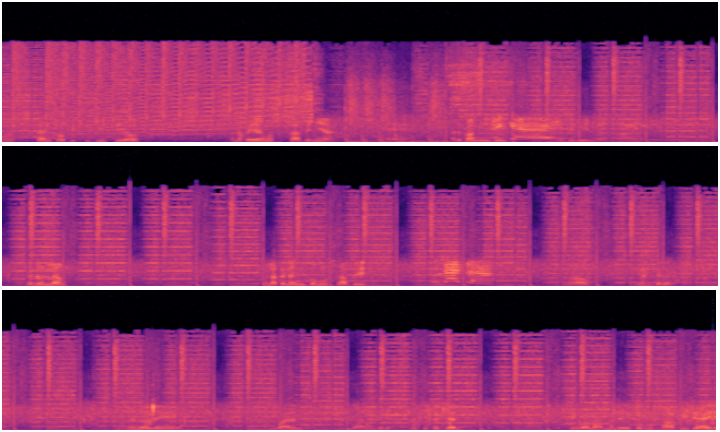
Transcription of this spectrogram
Yung assistant ko, busy-busy oh. Ano kaya ang masasabi niya? Ano bang ibig sabihin? Ganun lang? Wala ka nang ibang masabi? Wala na! Wow. Yan ka na. Ganun eh. Iwanan, iwanan ka na kita dyan. Kasi wala mali kang masabi di ay.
